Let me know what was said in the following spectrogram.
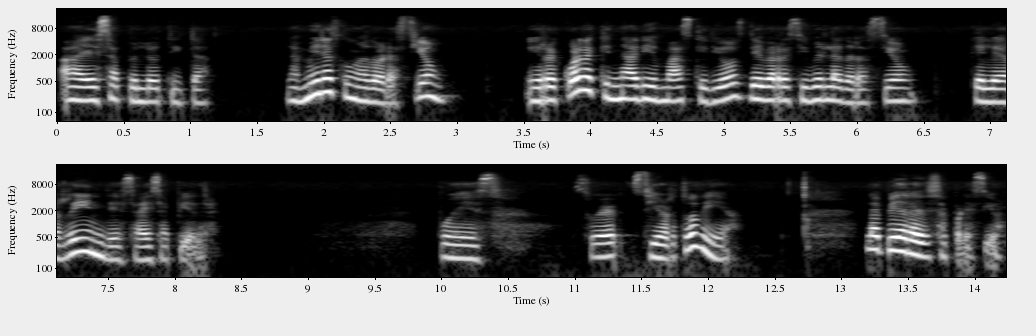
a esa pelotita. La miras con adoración. Y recuerda que nadie más que Dios debe recibir la adoración que le rindes a esa piedra. Pues cierto día, la piedra desapareció.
